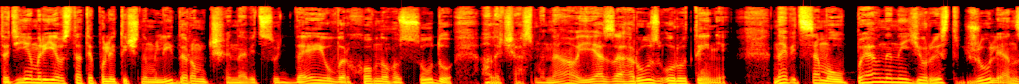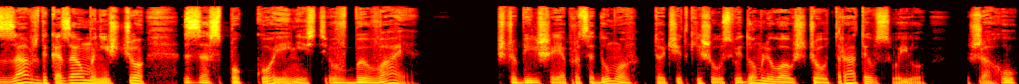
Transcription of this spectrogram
Тоді я мріяв стати політичним лідером чи навіть суддею Верховного суду, але час минав, і я загруз у рутині. Навіть самоупевнений юрист Джуліан завжди казав мені, що заспокоєність вбиває. Що більше я про це думав, то чіткіше усвідомлював, що втратив свою жагу.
